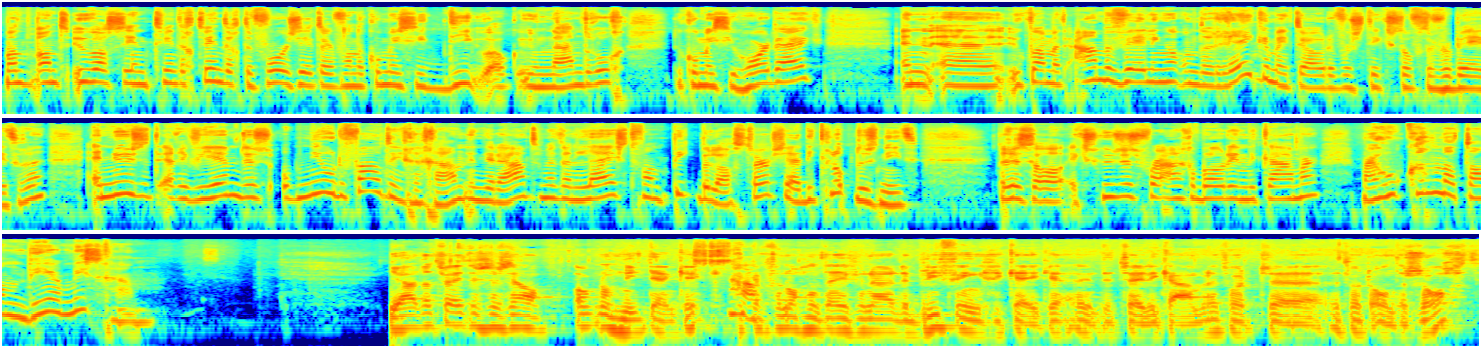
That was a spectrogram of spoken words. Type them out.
want, want u was in 2020 de voorzitter van de commissie die ook uw naam droeg, de commissie Hoordijk. En uh, u kwam met aanbevelingen om de rekenmethode voor stikstof te verbeteren. En nu is het RIVM dus opnieuw de fout ingegaan, inderdaad, met een lijst van piekbelasters. Ja, die klopt dus niet. Er is al excuses voor aangeboden in de Kamer. Maar hoe kan dat dan weer misgaan? Ja, dat weten ze zelf ook nog niet, denk ik. Oh. Ik heb vanochtend even naar de briefing gekeken in de Tweede Kamer. Het wordt, uh, het wordt onderzocht.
